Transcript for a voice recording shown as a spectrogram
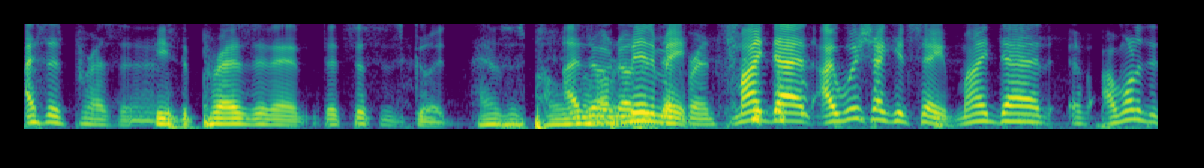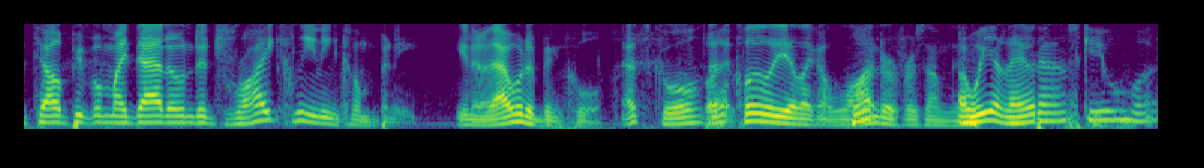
I said president. He's the president. That's just as good. How's his pole? I don't number? know Minute the Maid. difference. My dad. I wish I could say my dad. if- I wanted to tell people my dad owned a dry cleaning company. You know that would have been cool. That's cool. That's clearly like a What? launder for something. Are we allowed to ask you what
